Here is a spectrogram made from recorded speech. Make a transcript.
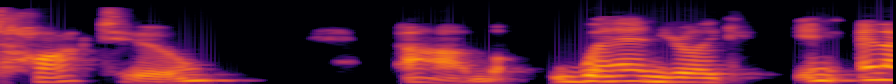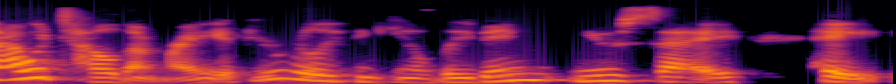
talk to um, when you're like, and I would tell them, right, if you're really thinking of leaving, you say, hey,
